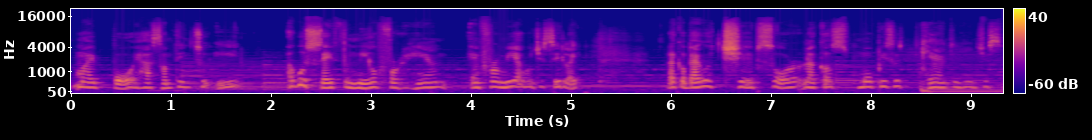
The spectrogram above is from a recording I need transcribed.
my boy has something to eat. I would save the meal for him, and for me, I would just eat like like a bag of chips or like a small piece of candy and just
